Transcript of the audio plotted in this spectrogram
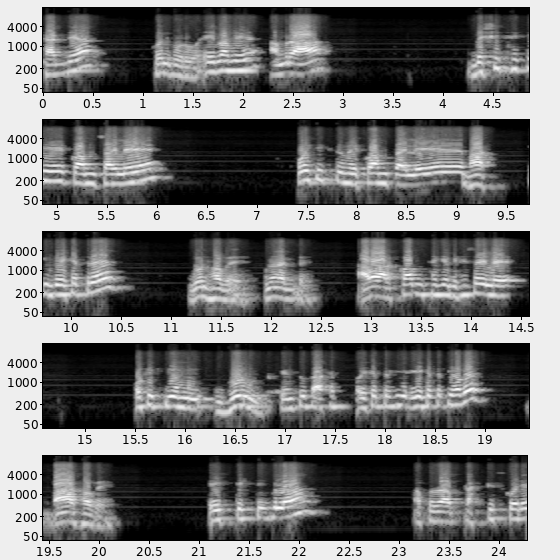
ষাট দিয়া গুণ করব। এইভাবে আমরা বেশি থেকে কম চাইলে নিয়মে কম চাইলে ভাগ। কিন্তু এক্ষেত্রে গুণ হবে, মনে রাখবে। আবার কম থেকে বেশি চাইলে নিয়ম গুণ, কিন্তু তাকে ওই ক্ষেত্রে কি এই ক্ষেত্রে কি হবে? ভাগ হবে। এই টেকনিকগুলা আপনারা প্র্যাকটিস করে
